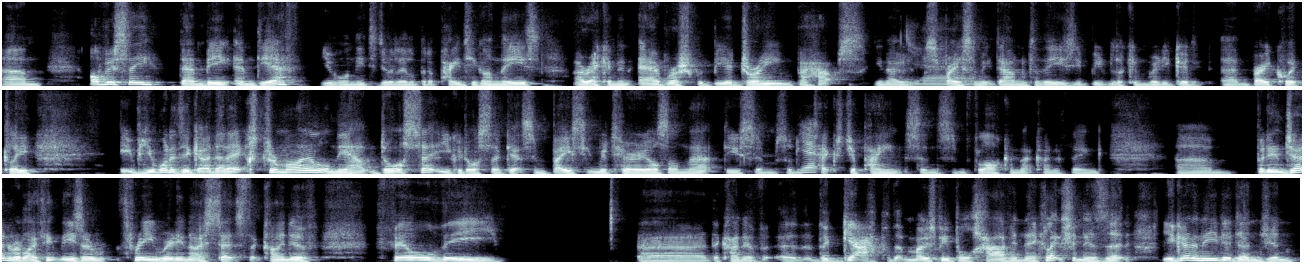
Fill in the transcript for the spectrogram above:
Um, obviously, them being MDF, you will need to do a little bit of painting on these. I reckon an airbrush would be a dream, perhaps. You know, spray something down into these, you'd be looking really good um, very quickly. If you wanted to go that extra mile on the outdoor set, you could also get some basic materials on that, do some sort of Yep. texture paints and some flock and that kind of thing. Um, but in general, I think these are three really nice sets that kind of fill the uh, the kind of uh, the gap that most people have in their collection is that you're going to need a dungeon,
